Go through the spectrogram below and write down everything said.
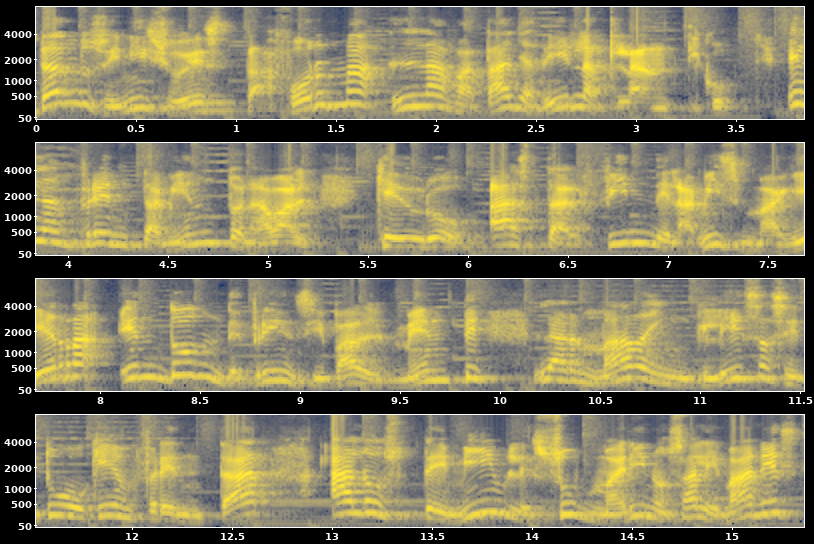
dándose inicio de esta forma la batalla del Atlántico, el enfrentamiento naval que duró hasta el fin de la misma guerra en donde principalmente la armada inglesa se tuvo que enfrentar a los temibles submarinos alemanes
